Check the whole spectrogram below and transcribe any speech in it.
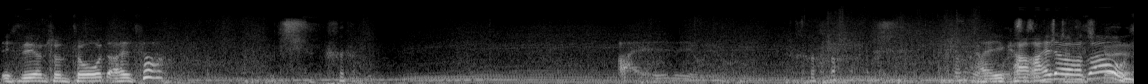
ich sehe uns schon tot, Alter. Alter. Alter, die Karre hält aber was aus.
